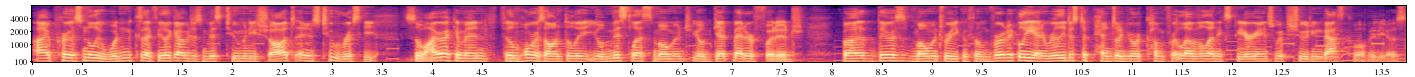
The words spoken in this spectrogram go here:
I personally wouldn't because I feel like I would just miss too many shots and it's too risky. So I recommend film horizontally, you'll miss less moment, you'll get better footage, but there's moments where you can film vertically and it really just depends on your comfort level and experience with shooting basketball videos.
